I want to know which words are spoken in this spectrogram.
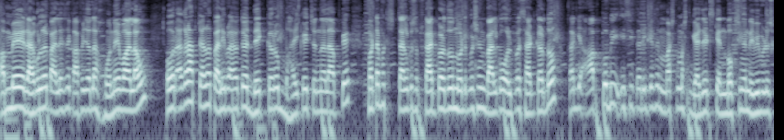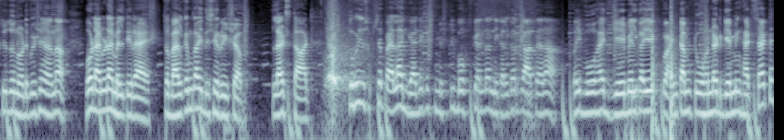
अब मैं रेगुलर पहले से काफ़ी ज़्यादा होने वाला हूँ। और अगर आप चैनल पहली बार आए हो तो देख करो भाई के चैनल आपके। फटाफट चैनल को सब्सक्राइब कर दो नोटिफिकेशन बैल को ऑल पर सेट कर दो, ताकि आपको भी इसी तरीके से मस्त मस्त गैजेट्स की अनबॉक्सिंग एंड रिव्यू वीडियोस की जो नोटिफिकेशन है ना, वो टाइम टू टाइम मिलती रहे। तो वेलकम का दिस ऋषभ लेट स्टार्ट तो भाई जो सबसे पहला गैजेट इस मिस्ट्री बॉक्स के अंदर निकल कर के आता है ना, भाई वो है जेबेल का ये क्वांटम 200 गेमिंग हेडसेट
